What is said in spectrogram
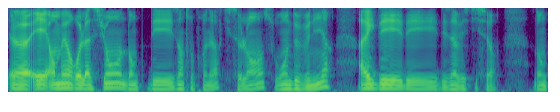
Euh, et on met en relation donc des entrepreneurs qui se lancent ou en devenir avec des, des, investisseurs. Donc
